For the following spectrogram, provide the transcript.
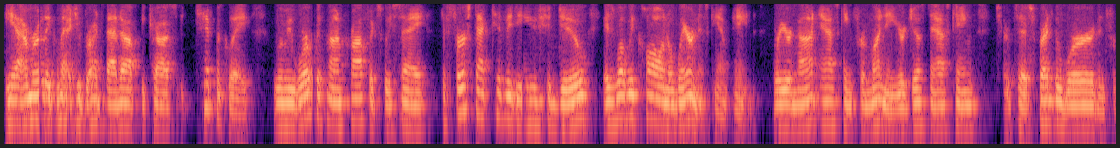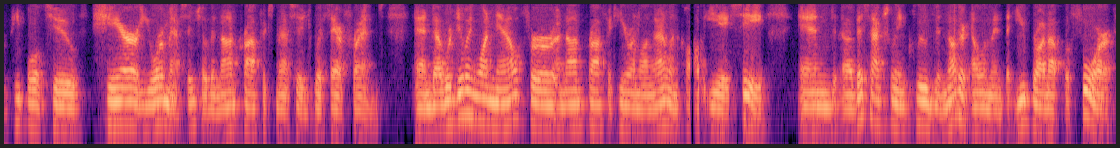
Yeah, I'm really glad you brought that up because typically when we work with nonprofits, we say the first activity you should do is what we call an awareness campaign where you're not asking for money, you're just asking to, to spread the word and for people to share your message, so the nonprofit's message, with their friends. And uh, we're doing one now for a nonprofit here on Long Island called EAC. And uh, this actually includes another element that you brought up before,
